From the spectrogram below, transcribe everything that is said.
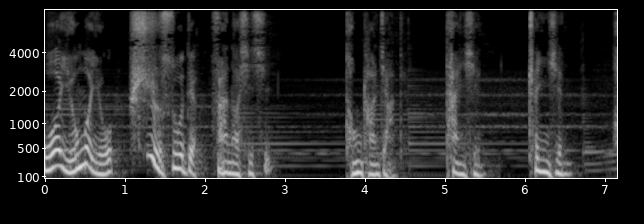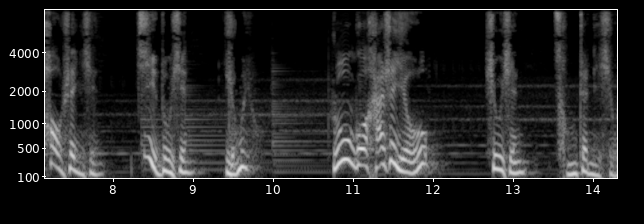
我有没有世俗的烦恼习气？通常讲的贪心、嗔心、好胜心、嫉妒心有没有？如果还是有，修行从这里修，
